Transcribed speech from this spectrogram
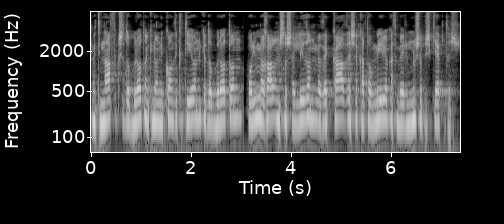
με την άφηξη των πρώτων κοινωνικών δικτύων και των πρώτων πολύ μεγάλων ιστοσελίδων με δεκάδες εκατομμύρια καθημερινούς επισκέπτες.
